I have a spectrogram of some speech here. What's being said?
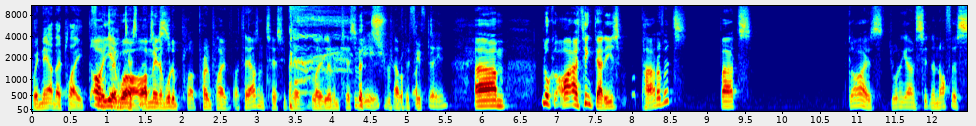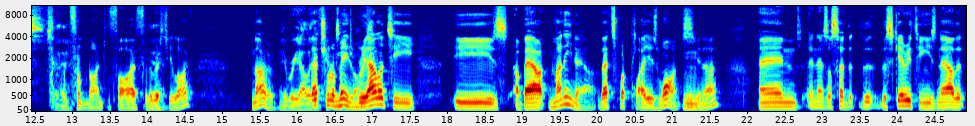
Where now they play. Oh yeah, well, I mean, I would have pl- probably played a thousand tests if we had like, eleven tests a year, up to fifteen. Um, look, I, I think that is part of it, but guys, do you want to go and sit in an office from nine to five for the rest of your life? No. Yeah, reality That's what I mean. sometimes. Reality is about money now. That's what players want, Mm. you know. And and as I said, the, the, the scary thing is now that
